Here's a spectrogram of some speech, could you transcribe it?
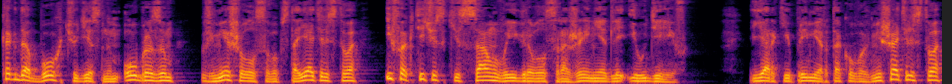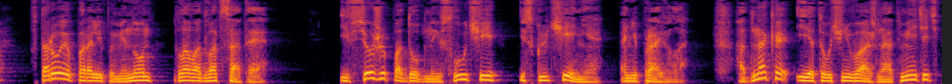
когда Бог чудесным образом вмешивался в обстоятельства и фактически сам выигрывал сражения для иудеев. Яркий пример такого вмешательства – второе Паралипоменон, глава 20. И все же подобные случаи – исключения, а не правила. Однако, и это очень важно отметить,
